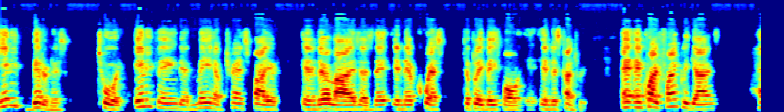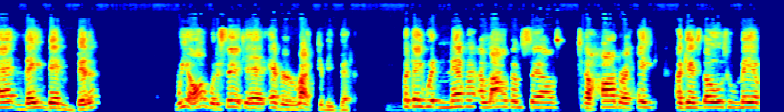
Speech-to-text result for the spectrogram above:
any bitterness toward anything that may have transpired in their lives as they in their quest to play baseball in this country. And, and quite frankly, guys, had they been bitter, we all would have said you had every right to be bitter. But they would never allow themselves to harbor hate against those who may have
